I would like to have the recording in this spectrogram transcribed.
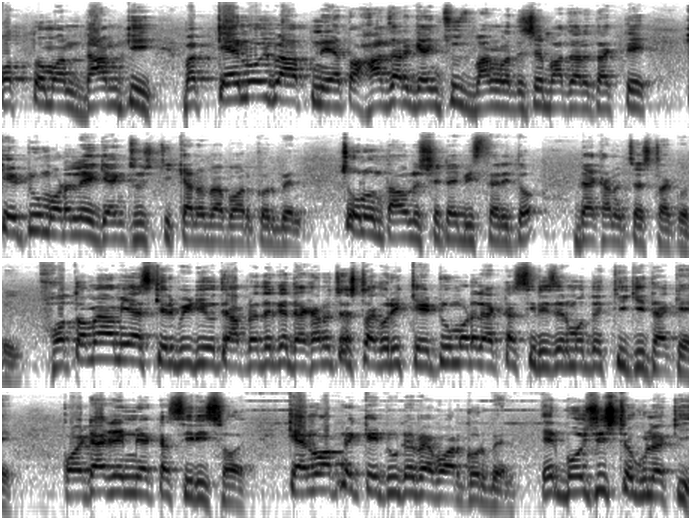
বর্তমান দাম কি, বা কেনই বা আপনি এত হাজার গ্যাং সুইচ বাংলাদেশের বাজারে থাকতে কে টু মডেলের এই সুইচটি কেন ব্যবহার করবেন? চলুন তাহলে সেটাই বিস্তারিত দেখানোর চেষ্টা করি। প্রথমে আমি আজকের ভিডিওতে আপনাদেরকে দেখানোর চেষ্টা করি কে টু মডেল একটা সিরিজের মধ্যে কি কি থাকে। কয়টা এমনি একটা সিরিজ হয়। কেন আপনি কে টুটা ব্যবহার করবেন? এর বৈশিষ্ট্যগুলো কি?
